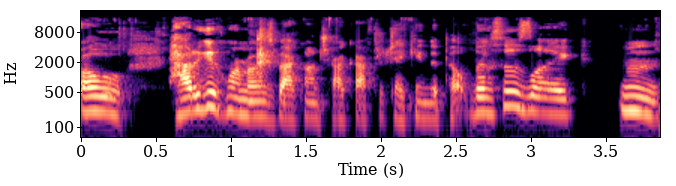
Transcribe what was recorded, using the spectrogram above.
oh, how to get hormones back on track after taking the pill. This is like, mm,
